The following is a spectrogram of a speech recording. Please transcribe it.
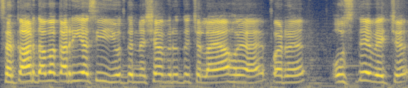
ਸਰਕਾਰ ਦਾਵਾ ਕਰ ਰਹੀ ਹੈ, ਅਸੀਂ ਯੁੱਧ ਨਸ਼ਾ ਵਿਰੁੱਧ ਚਲਾਇਆ ਹੋਇਆ ਹੈ, ਪਰ ਉਸ ਦੇ ਵਿੱਚ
